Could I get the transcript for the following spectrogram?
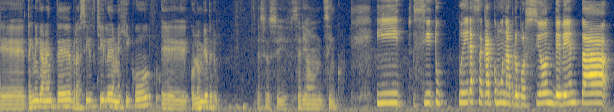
Eh, técnicamente Brasil, Chile, México, eh, Colombia, Perú. Eso sí, sería un 5. Y si tú pudieras sacar como una proporción de venta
